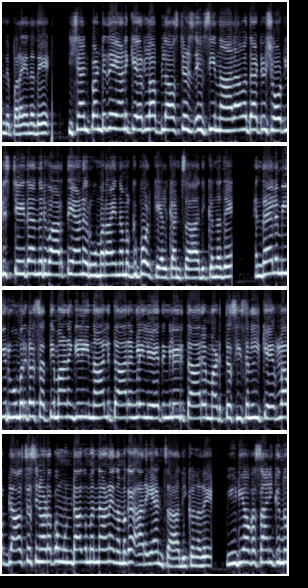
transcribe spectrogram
എന്ന് പറയുന്നത്. ഇഷാൻ പണ്ഡിതയാണ് കേരള ബ്ലാസ്റ്റേഴ്സ് എഫ് സി നാലാമതായിട്ട് ഷോർട്ട് ലിസ്റ്റ് ചെയ്ത എന്നൊരു വാർത്തയാണ് റൂമറായി നമുക്കിപ്പോൾ കേൾക്കാൻ സാധിക്കുന്നത്. എന്തായാലും ഈ റൂമറുകൾ സത്യമാണെങ്കിൽ ഈ നാല് താരങ്ങളിൽ ഏതെങ്കിലും ഒരു താരം അടുത്ത സീസണിൽ കേരള ബ്ലാസ്റ്റേഴ്സിനോടൊപ്പം ഉണ്ടാകുമെന്നാണ് നമുക്ക് അറിയാൻ സാധിക്കുന്നത്. വീഡിയോ അവസാനിക്കുന്നു.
